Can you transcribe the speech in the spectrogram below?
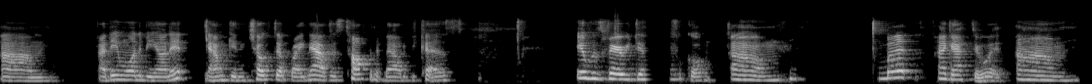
Um, I didn't want to be on it. I'm getting choked up right now just talking about it because it was very difficult. Um, but I got through it. Um,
